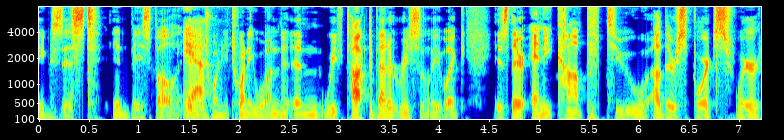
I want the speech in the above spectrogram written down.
exist in baseball Yeah. in 2021. And we've talked about it recently. Like, is there any comp to other sports where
